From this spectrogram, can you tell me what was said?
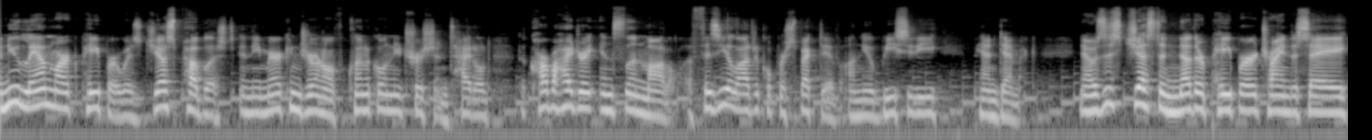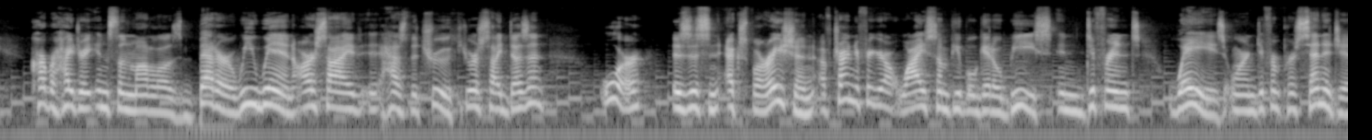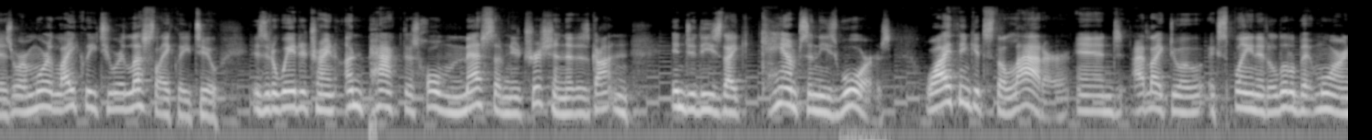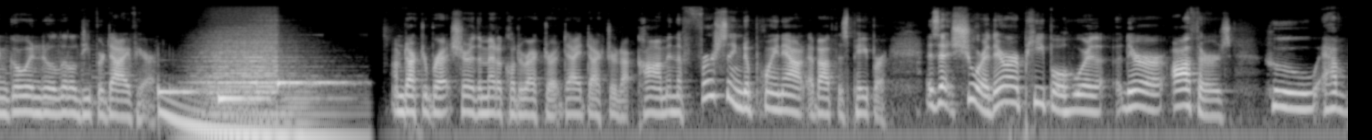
A new landmark paper was just published in the American Journal of Clinical Nutrition titled The Carbohydrate Insulin Model A Physiological Perspective on the Obesity Pandemic. Now, is this just another paper trying to say carbohydrate insulin model is better, we win, our side has the truth, your side doesn't? Or is this an exploration of trying to figure out why some people get obese in different ways or in different percentages or more likely to or less likely to? Is it a way to try and unpack this whole mess of nutrition that has gotten into these like camps and these wars? Well, I think it's the latter, and I'd like to explain it a little bit more and go into a little deeper dive here. I'm Dr. Brett Scher, the medical director at dietdoctor.com. And the first thing to point out about this paper is that, sure, there are people who are, there are authors who have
